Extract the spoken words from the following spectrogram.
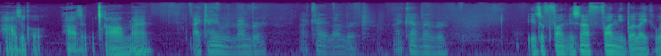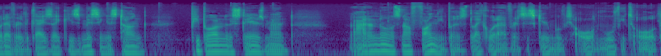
How's it go? How's it? Oh man, I can't remember. I can't remember. I can't remember. It's a fun. It's not funny, but like whatever. The guy's like he's missing his tongue. People under the stairs, man. I don't know. It's not funny, but it's like whatever. It's a scary movie. It's an old movie. It's old.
